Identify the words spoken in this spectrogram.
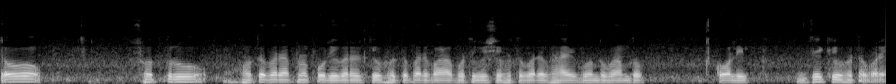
তো শত্রু হতে পারে আপনার পরিবারের কেউ, হতে পারে পাড়া প্রতিবেশী, হতে পারে ভাই বন্ধু বান্ধব কলিগ যে কেউ হতে পারে।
